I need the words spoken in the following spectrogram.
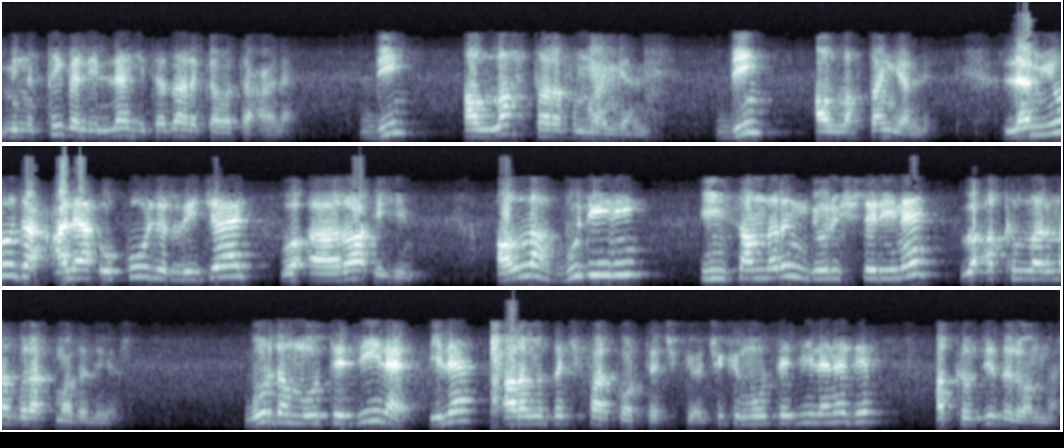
min qibelillahi tebareke ve teala. Din Allah tarafından geldi. Din Allah'tan geldi. Lem yuda ala ukulir rical ve araihim. Allah bu dini insanların görüşlerine ve akıllarına bırakmadı diyor. Burada mutezile ile aramızdaki fark ortaya çıkıyor. Çünkü mutezile nedir? Akılcıdır onlar.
